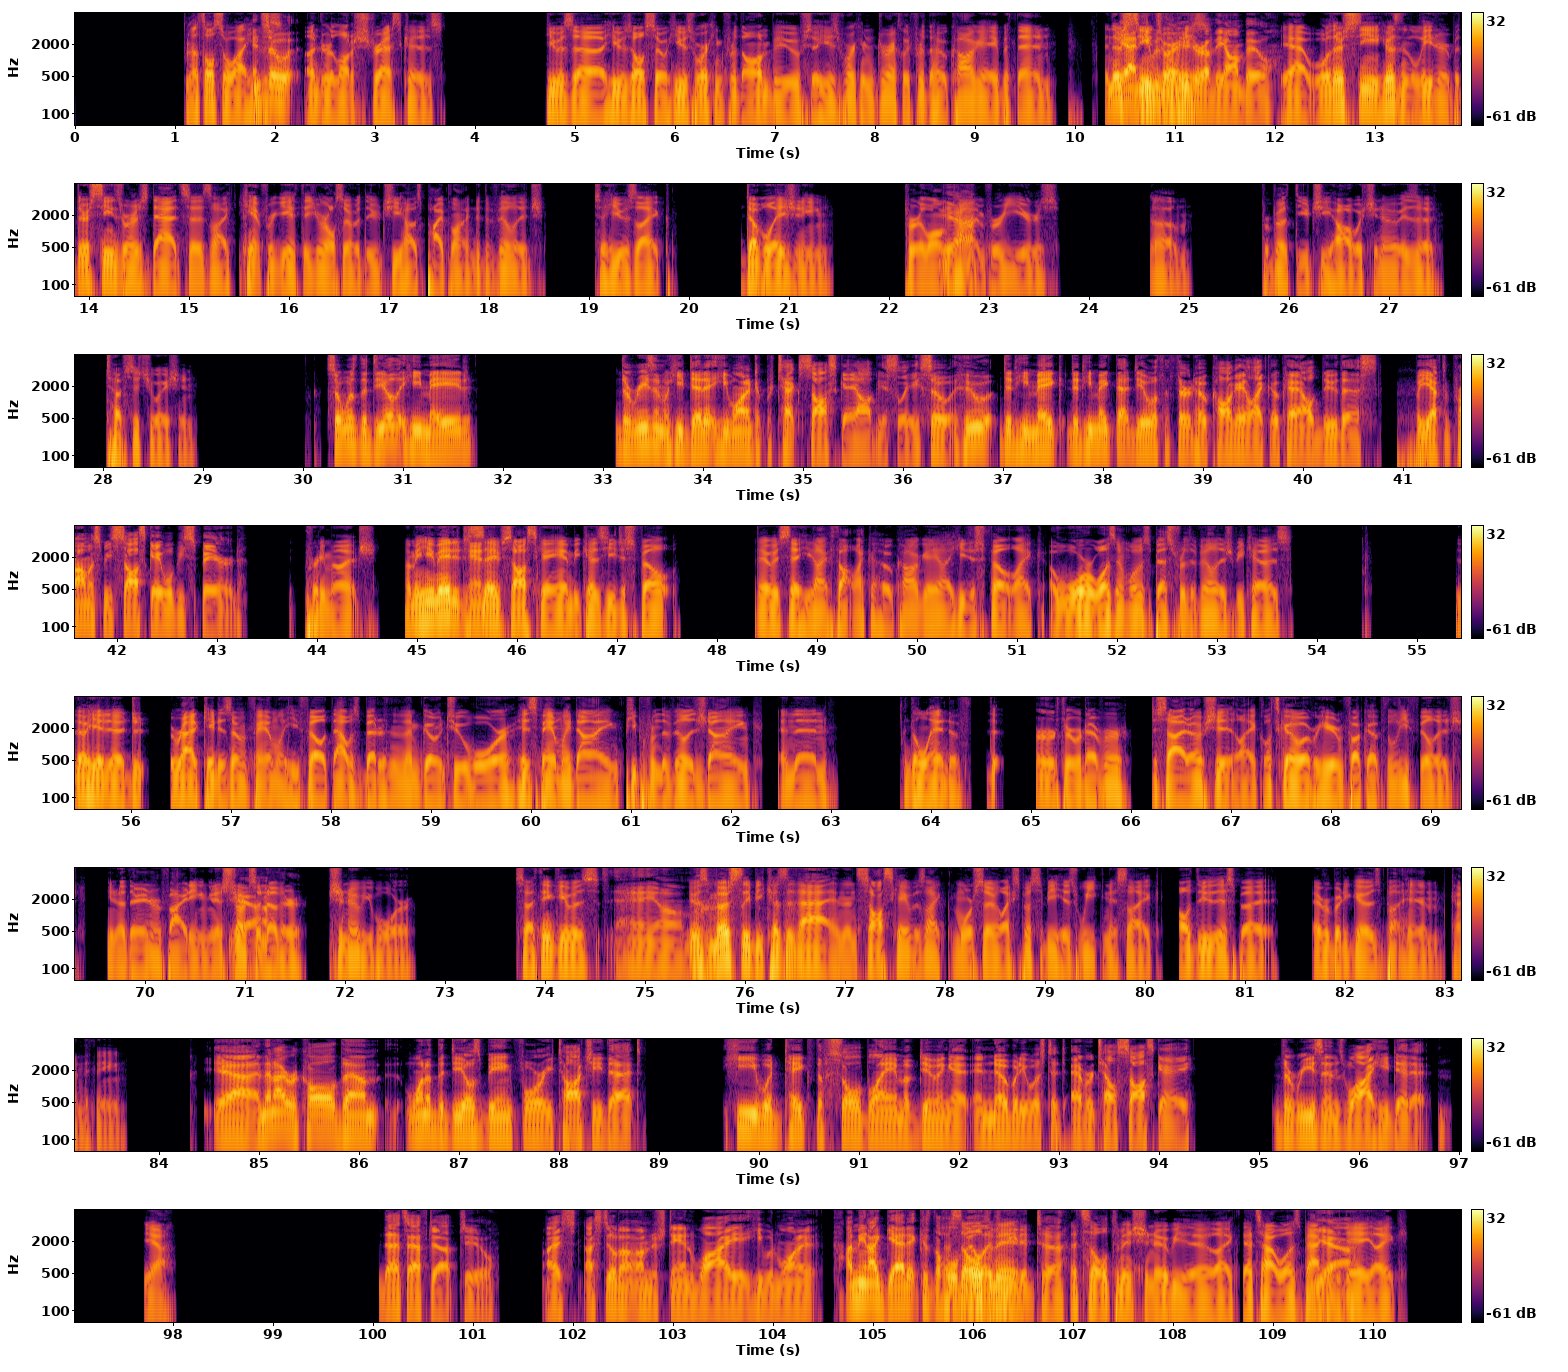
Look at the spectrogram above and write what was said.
And that's also why he And was so- under a lot of stress because he was uh he was also he was working for the Anbu, so he was working directly for the Hokage. But then and there's yeah, and scenes he was the where leader his, of the Anbu. yeah, well, there's scene he wasn't the leader, but there's scenes where his dad says like, "You can't forget that you're also the Uchiha's pipeline to the village." So he was like double agenting for a long Yeah. time, for years, um, for both the Uchiha, which you know is a tough situation. So was the deal that he made the reason he did it? He wanted to protect Sasuke, obviously. So who did he make? Did he make that deal with the third Hokage? Like, okay, I'll do this, but you have to promise me Sasuke will be spared. Pretty much. I mean, he made it to And- save Sasuke, and because he just felt. They always say he like thought like a Hokage, like he just felt like a war wasn't what was best for the village because though he had to d- eradicate his own family, he felt that was better than them going to war, his family dying, people from the village dying, and then the land of the earth or whatever decide, oh shit, like let's go over here and fuck up the Leaf Village. You know, they're interfighting, and it starts Yeah. another Shinobi war. So I think it was Damn. it was mostly because of that, and then Sasuke was like more so like supposed to be his weakness, like I'll do this, but everybody goes but him, kind of thing. Yeah, and then I recall them one of the deals being for Itachi that he would take the sole blame of doing it, and nobody was to ever tell Sasuke the reasons why he did it. Yeah, That's effed up too. I, I still don't understand why he would want it. I mean, I get it because the That's whole the village ultimate- needed to. that's the ultimate Shinobi though. Like that's how it was back in the day. Like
